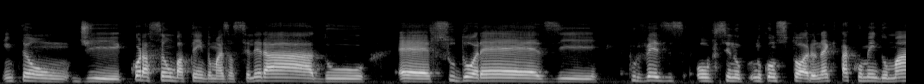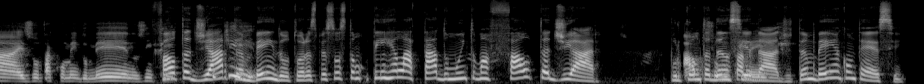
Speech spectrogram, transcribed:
Então, de coração batendo mais acelerado, é, sudorese, por vezes ouve-se no, no, consultório, né, que está comendo mais ou está comendo menos, enfim. Falta de ar também, doutor. As pessoas tão, têm relatado muito uma falta de ar por conta da ansiedade. Também acontece.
